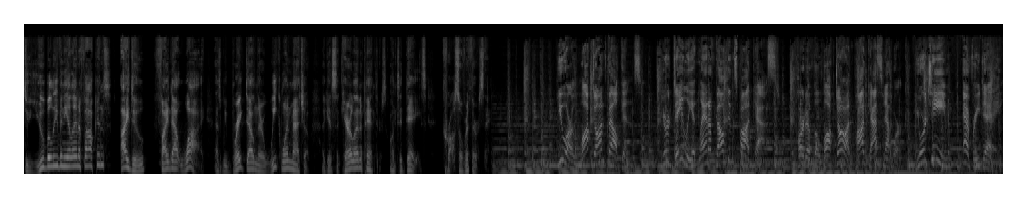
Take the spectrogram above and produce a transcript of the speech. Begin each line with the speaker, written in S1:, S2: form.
S1: Do you believe in the Atlanta Falcons? I do. Find out why as we break down their week one matchup against the Carolina Panthers on today's Crossover Thursday.
S2: You are Locked On Falcons, your daily Atlanta Falcons podcast, part of the Locked On Podcast Network, your team every day.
